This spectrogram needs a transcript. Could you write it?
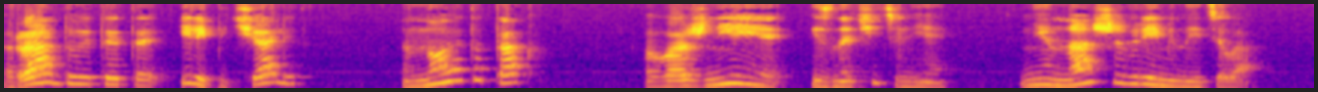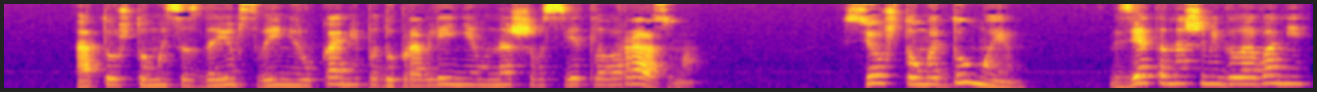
Радует это или печалит, но это так. Важнее и значительнее не наши временные тела, а то, что мы создаем своими руками под управлением нашего светлого разума. Все, что мы думаем – взято нашими головами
